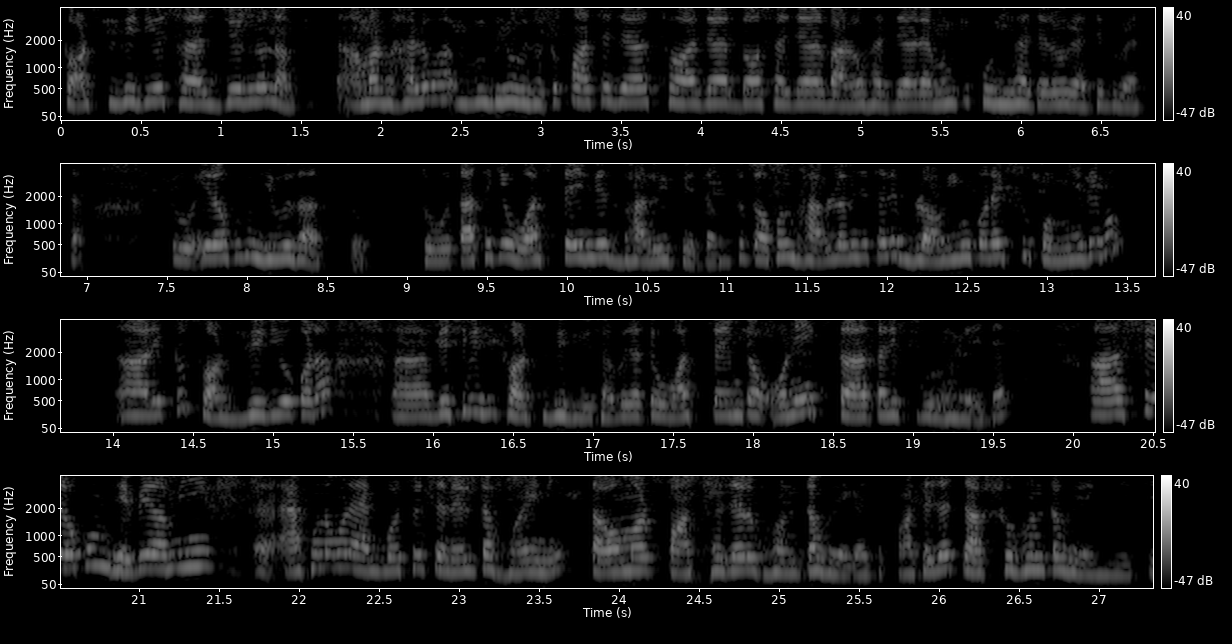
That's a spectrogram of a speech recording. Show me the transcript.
শর্টস ভিডিও ছাড়ার জন্য না আমার ভালো ভিউজ হতো পাঁচ হাজার, ছ হাজার, দশ হাজার, বারো হাজার, এমনকি কুড়ি হাজারও গেছে দু একটা। তো এরকম ভিউজ আসতো। তো তা থেকে ওয়াচ টাইম বেশ ভালোই পেতাম। তো তখন ভাবলাম যে তাহলে ব্লগিং করা একটু কমিয়ে দেবো আর একটু শর্টস ভিডিও করা বেশি বেশি শর্টস ভিডিও ছাড়বো যাতে ওয়াচ টাইমটা অনেক তাড়াতাড়ি পূরণ হয়ে যায়। আর সেরকম ভেবে আমি এখন আমার এক বছর চ্যানেলটা হয়নি, তাও আমার পাঁচ হাজার ঘণ্টা হয়ে গেছে, পাঁচ হাজার চারশো ঘণ্টা হয়ে গিয়েছে।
